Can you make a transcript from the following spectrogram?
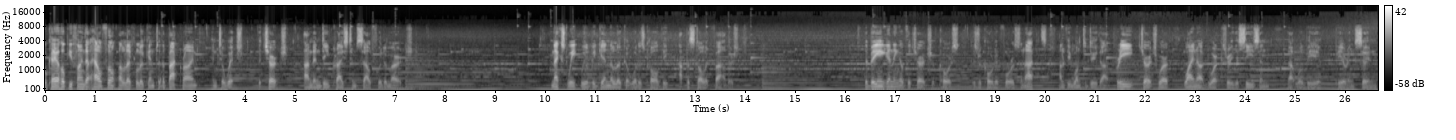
Okay, I hope you find that helpful. A little look into the background into which the church and indeed Christ himself would emerge. Next week, we'll begin to look at what is called the Apostolic Fathers. The beginning of the church, of course, is recorded for us in Acts, and if you want to do that pre church work, why not work through the season that will be appearing soon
